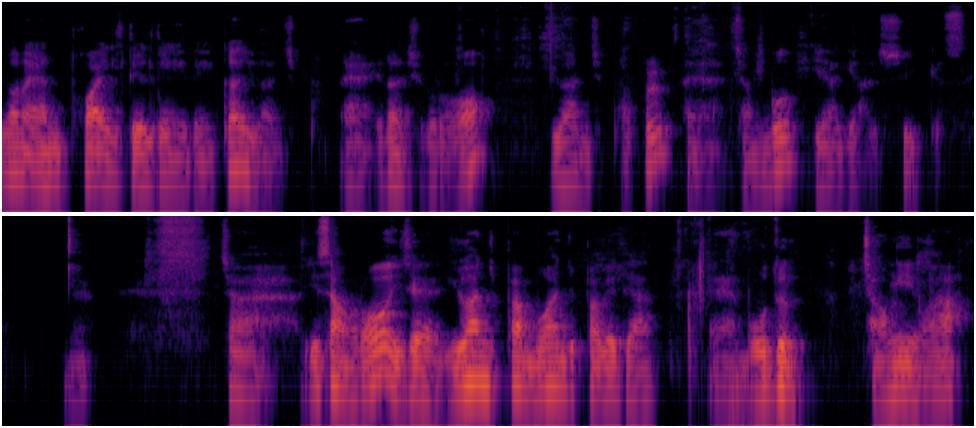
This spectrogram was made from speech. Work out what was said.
이거는 N4와 1대1 대응이 되니까 유한집합. 예, 이런 식으로 유한집합을 예, 전부 이야기할 수 있겠어요. 예. 자, 이상으로 이제 유한집합, 무한집합에 대한 예, 모든 정의와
